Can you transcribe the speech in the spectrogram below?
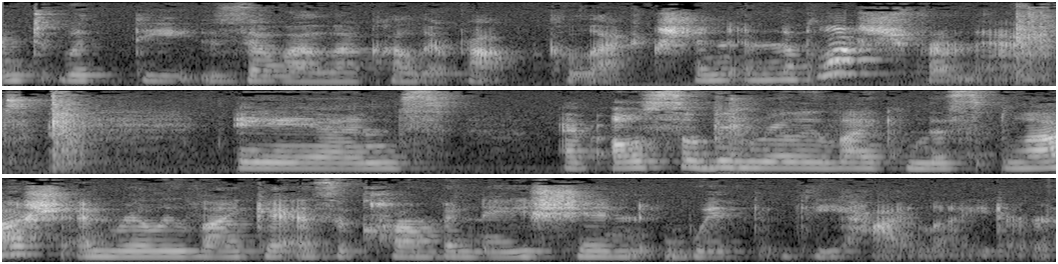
Went with the Zoella ColourPop collection and the blush from that. And I've also been really liking this blush and really like it as a combination with the highlighter.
